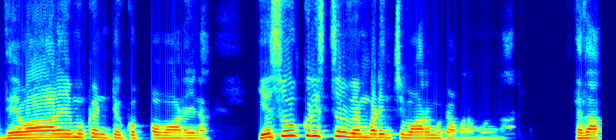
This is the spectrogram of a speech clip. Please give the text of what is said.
దేవాలయము కంటే గొప్పవాడైన యేసుక్రీస్తును వెంబడించి వారముగా మనం ఉండాలి. కదా?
